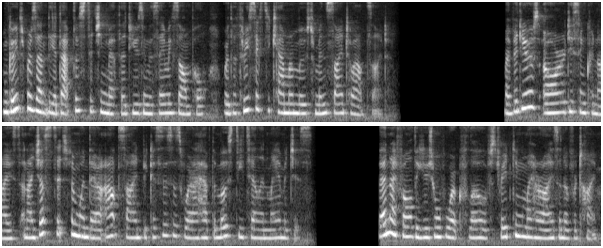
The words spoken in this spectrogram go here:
I'm going to present the adaptive stitching method using the same example, where the 360 camera moves from inside to outside. My videos are already synchronized and I just stitch them when they are outside because this is where I have the most detail in my images. Then I follow the usual workflow of straightening my horizon over time.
